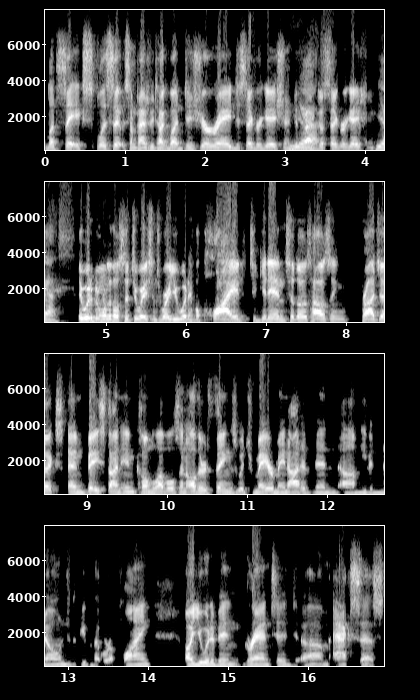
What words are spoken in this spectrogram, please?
let's say explicit. Sometimes we talk about de jure desegregation de facto segregation. Yes. it would have been one of those situations where you would have applied to get into those housing projects and based on income levels and other things which may or may not have been um, even known to the people that were applying uh, you would have been granted um, access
